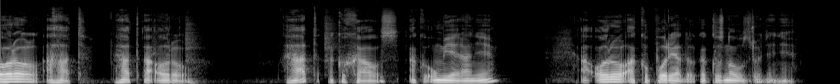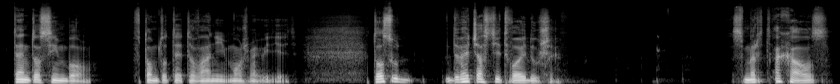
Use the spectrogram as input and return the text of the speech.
Orol a had had a orol. Had ako chaos, ako umieranie a orol ako poriadok, ako znovuzrodenie. Tento symbol v tomto tetovaní môžeme vidieť. To sú dve časti tvojej duše. Smrť a chaos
